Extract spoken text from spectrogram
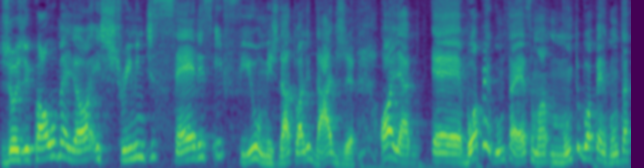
Jorge, qual o melhor streaming de séries e filmes da atualidade? Olha, é, boa pergunta essa, uma muito boa pergunta.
